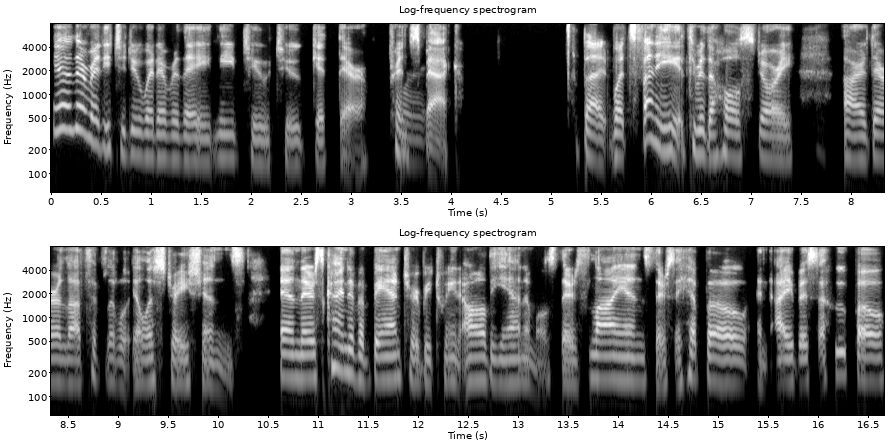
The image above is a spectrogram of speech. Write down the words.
yeah, they're ready to do whatever they need to to get their prince Right. back. But what's funny through the whole story are there are lots of little illustrations and there's kind of a banter between all the animals. There's lions, there's a hippo, an ibis, a hoopoe,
